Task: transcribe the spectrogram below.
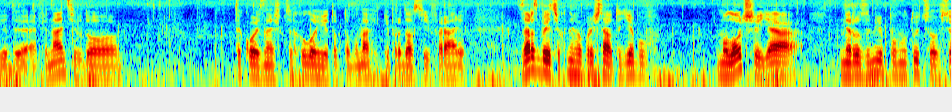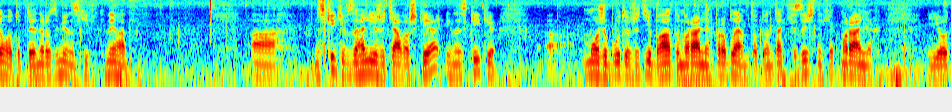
від е, фінансів до такої, знаєш, психології, тобто монах, який продав свій Феррарі. Зараз би я цю книгу прочитав, тоді я був молодший, я не розумів повноту цього всього, тобто я не розумів, наскільки книга, а, наскільки взагалі життя важке і наскільки а, може бути в житті багато моральних проблем, тобто не так фізичних, як моральних. І от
